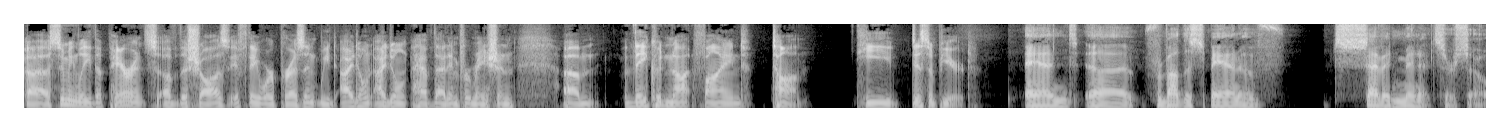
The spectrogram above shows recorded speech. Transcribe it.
uh, assumingly the parents of the Shaws, if they were present, we I don't I don't have that information. Um, they could not find Tom. He disappeared. And uh, for about the span of seven minutes or so.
